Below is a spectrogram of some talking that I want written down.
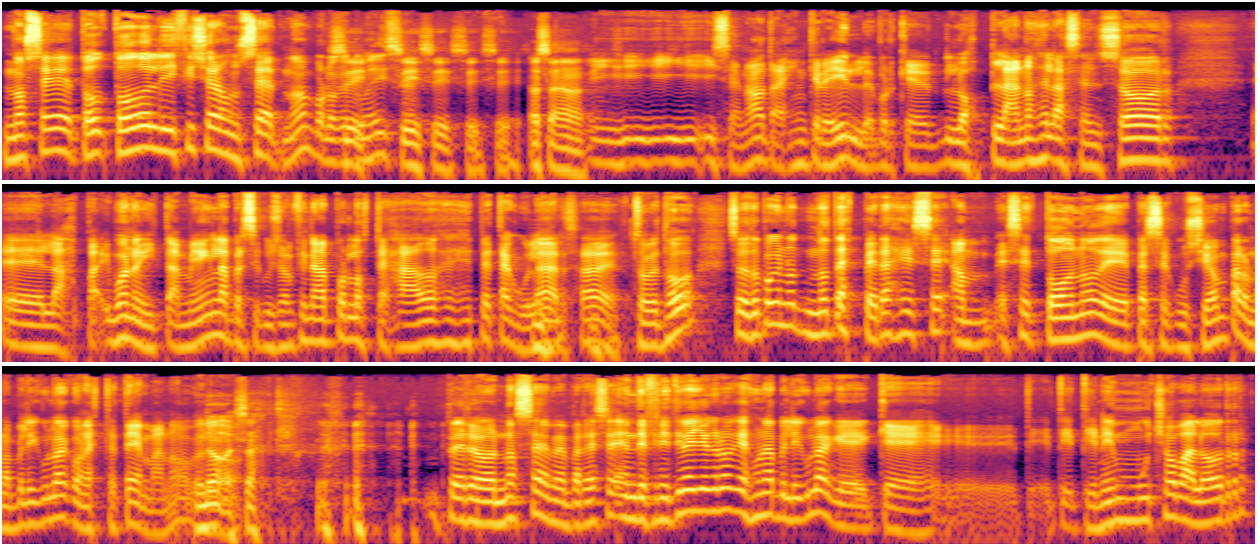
no sé, todo el edificio era un set, ¿no? Por lo que tú me dices. Sí, sí, sí, sí. O sea... Y, se nota, es increíble, porque los planos del ascensor... Eh, las, bueno, y también la persecución final por los tejados es espectacular, ¿sabes? Sobre todo, sobre todo porque no, no te esperas ese, ese tono de persecución para una película con este tema, ¿no? no, exacto. pero no sé, me parece. En definitiva, yo creo que es una película que, que tiene mucho valor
